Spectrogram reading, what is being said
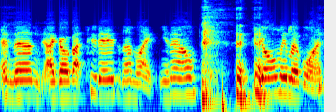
And then I go about two days and I'm like, you know, you only live once.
